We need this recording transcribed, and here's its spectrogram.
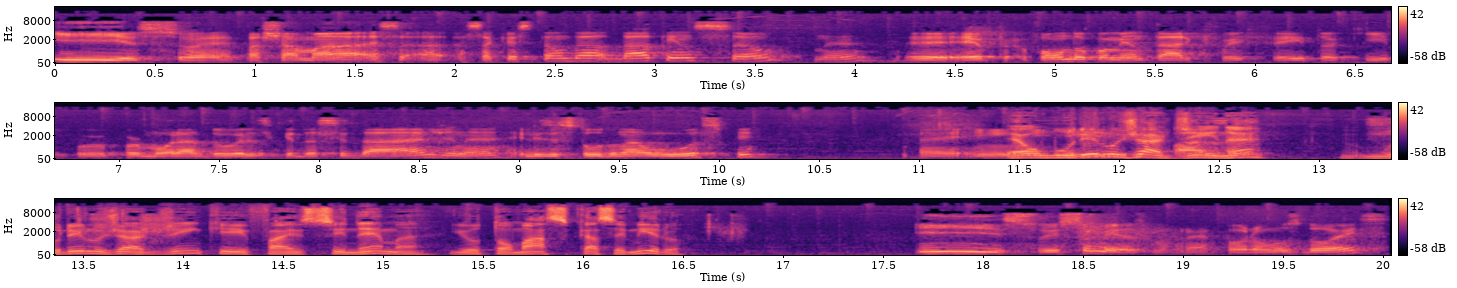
Isso, é, para chamar essa, essa questão da, da atenção, né? É, é, foi um documentário que foi feito aqui por, por moradores aqui da cidade, né? Eles estudam na USP. É, em, é o Murilo Jardim, fazem... né? O Murilo Jardim que faz cinema e o Tomás Casemiro? Isso, isso mesmo, né? Foram os dois.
